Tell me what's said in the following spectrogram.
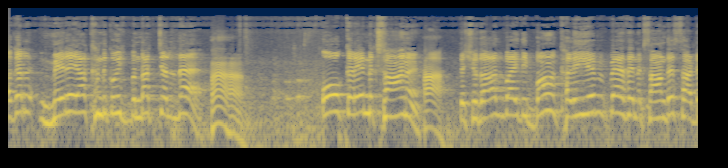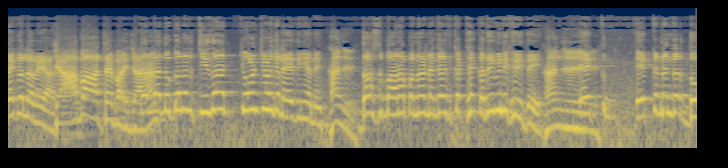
ਅਗਰ ਮੇਰੇ ਅੱਖਾਂ ਦੇ ਕੋਈ ਬੰਦਾ ਚੱਲਦਾ ਹੈ ਹਾਂ ਹਾਂ। ਉਹ ਕਰੇ ਨੁਕਸਾਨ। ਹਾਂ। ਤੇ ਸ਼ੁਦਾਦ ਬਾਈ ਦੀ ਬਾਹ ਖਲੀ ਏ ਵੀ ਪੈਸੇ ਨੁਕਸਾਨ ਦੇ ਸਾਡੇ ਕੋਲ ਲਵੇ ਆ ਕੀ ਬਾਤ ਹੈ ਅੱਲਾ ਭਾਈਜਾਨ ਦੁਕਾਨ ਨਾਲ ਚੀਜ਼ਾਂ ਚੁਣ ਚੁਣ ਕੇ ਲੈ ਦੀਆਂ ਨੇ। ਹਾਂਜੀ। 10 12 15 ਡੰਗਰ ਇਕੱਠੇ ਕਦੀ ਵੀ ਨਹੀਂ ਖਰੀਦੇ। ਹਾਂਜੀ। ਇੱਕ ਇੱਕ ਡੰਗਰ ਦੋ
